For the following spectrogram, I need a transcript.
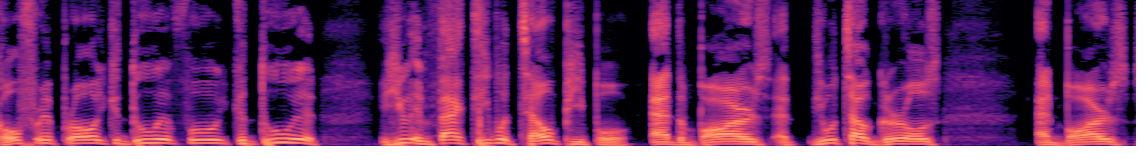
go for it, bro. You could do it, fool. You could do it. He, in fact, he would tell people at the bars, at, he would tell girls at bars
